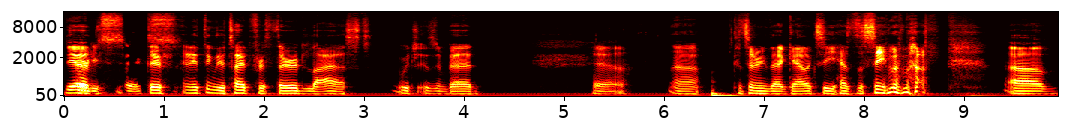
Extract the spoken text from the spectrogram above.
yeah, 36. they're anything they're tied for third last, which isn't bad. yeah. Uh, considering that Galaxy has the same amount. Um,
